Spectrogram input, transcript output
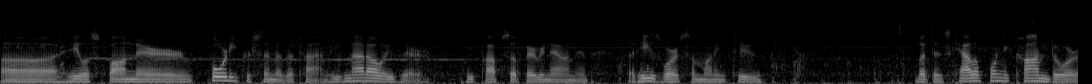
Uh, he'll spawn there 40% of the time. He's not always there. He pops up every now and then. But he's worth some money too. But this California condor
